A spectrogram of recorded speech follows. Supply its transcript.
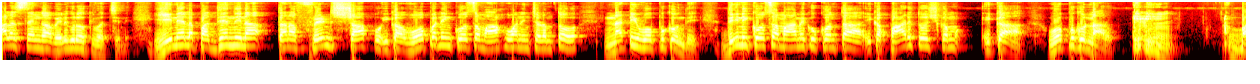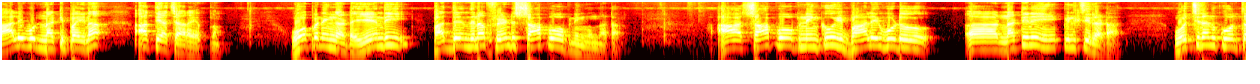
ఆలస్యంగా వెలుగులోకి వచ్చింది. ఈ నెల పద్దెనిమిదిన తన ఫ్రెండ్ షాప్ ఇక ఓపెనింగ్ కోసం ఆహ్వానించడంతో నటి ఒప్పుకుంది. దీనికోసం ఆమెకు కొంత ఇక పారితోషికం ఇక ఒప్పుకున్నారు. బాలీవుడ్ నటిపైన అత్యాచార యత్నం. ఓపెనింగ్ అంట ఏంది? పద్దెనిమిదిన ఫ్రెండ్ షాప్ ఓపెనింగ్ ఉందట. ఆ షాప్ ఓపెనింగ్కు ఈ బాలీవుడ్ నటిని పిలిచిరట. వచ్చినందుకు కొంత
